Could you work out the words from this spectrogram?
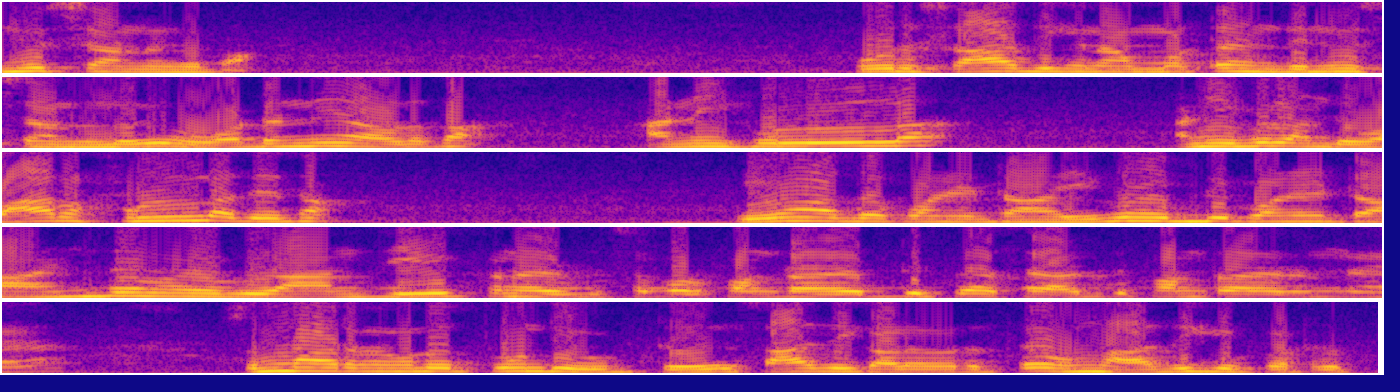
நியூஸ் சேனலுங்க தான். ஒரு சாதிக்கு நான் மட்டும் இந்த நியூஸ் சேனலு உடனே அவ்வளோதான் அன்னைக்கு ஃபுல்லாக அன்னைக்கு ஃபுல்லாக அந்த வாரம் ஃபுல்லாக அதே தான் இவன் அதை பண்ணிட்டான் இவன் இப்படி பண்ணிட்டான் இந்த அந்த இயக்குனர் இப்படி சப்போர்ட் பண்றாரு இப்படி பேசுறாரு இப்படி பண்றாருன்னு சும்மா இருந்தவங்க தூண்டி விட்டு சாதி கலவரத்தை இன்னும் அதிகப்படுறது.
